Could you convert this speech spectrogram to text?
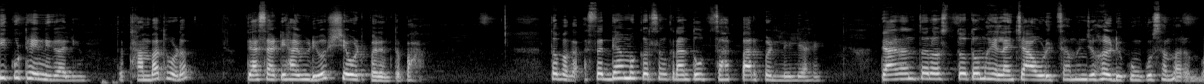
ही कुठे निघाली? तर थांबा थोडं. त्यासाठी हा व्हिडिओ शेवटपर्यंत पहा. तर बघा सध्या मकर संक्रांत उत्साहात पार पडलेली आहे. त्यानंतर असतो तो महिलांच्या आवडीचा म्हणजे हळदी कुंकू समारंभ.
